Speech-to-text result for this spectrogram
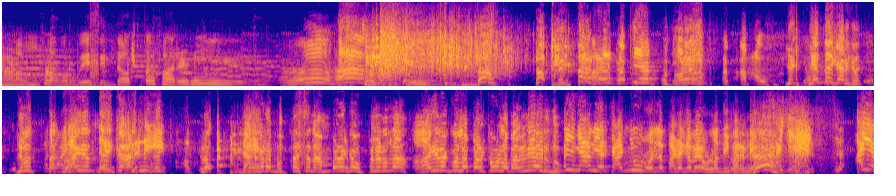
അയാളും ഫ്ലവർ വേസ് ഇല്ലാത്ത ഭരണി ഞങ്ങളുടെ മുത്തശ്ശൻ അമ്പഴക്ക ഉപ്പിലിടുന്ന ആയിരം കൊല്ലം പഴക്കമുള്ള ഭരണിയായിരുന്നു. ഞാൻ വിചാരിച്ച അഞ്ഞൂറ് കൊല്ലം പഴകമേ ഉള്ളത് ഈ ഭരണി. അയ്യ,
